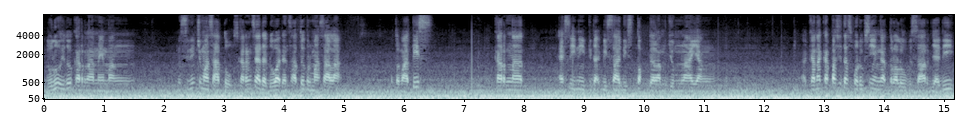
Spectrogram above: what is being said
Dulu itu karena memang mesinnya cuma satu. Sekarang saya ada dua dan satu bermasalah. Otomatis karena es ini tidak bisa di stok dalam jumlah yang karena kapasitas produksinya nggak terlalu besar jadi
